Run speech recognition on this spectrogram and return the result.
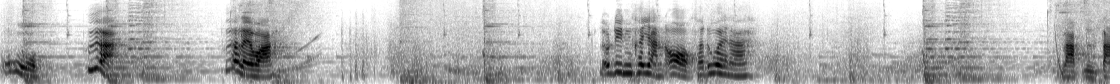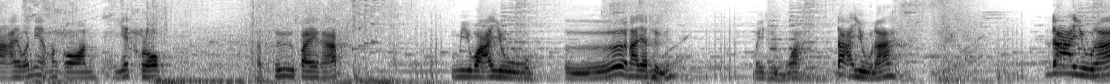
โอ้โห เพื่อ เพื่ออะไรวะ แล้วดินขยันออกซะด้วยนะ หลับหรือตายวะเนี่ยมังกร เย็ดครบ กระทือไปครับ มีวายอยู่เออน่าจะถึง ไม่ถึงว่ะ ได้อยู่นะ ได้อยู่นะ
